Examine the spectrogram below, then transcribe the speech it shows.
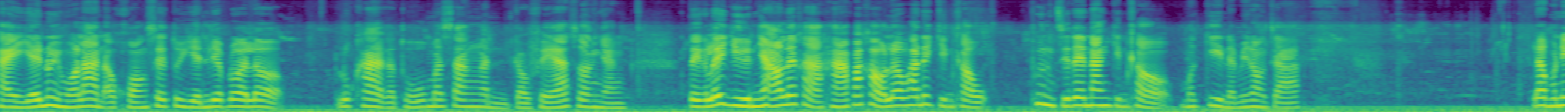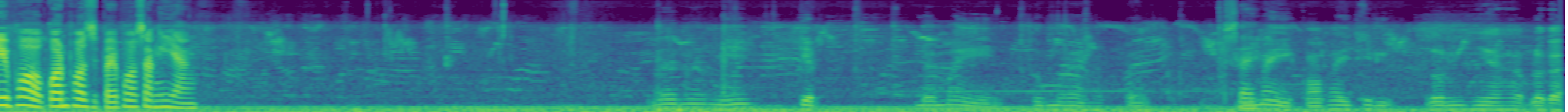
ให้ยายหนุ่ยหัวล้านเอาของใส่ตู้เย็นเรียบร้อยแล้วลูกค้าก็โทรมาสั่งกันกาแฟสั่งหยังเตยก็เลยยืนยาวเลยค่ะ หาผ้าเขาวแล้วพาได้กินเขาวเพิ่งสิได้นั่งกินเขาวเมื่อกี้นะพี่น้องจ้า แล้ววันนี้พ่อก่อนพ่อสิไปพ่อสั่งอีหยังแล้วเนี่ยมีเก็บใบไม้ทุกมาครับไปใส่ใบไม้กอไผ่ที่ล้นเฮียครับ แล้วก็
